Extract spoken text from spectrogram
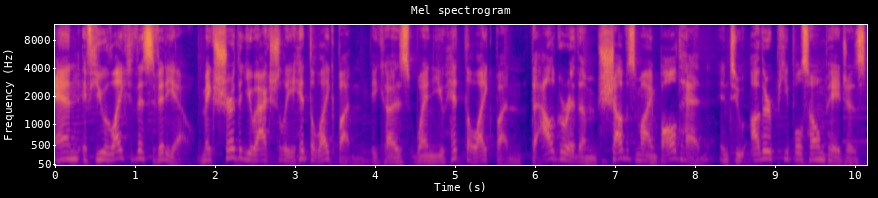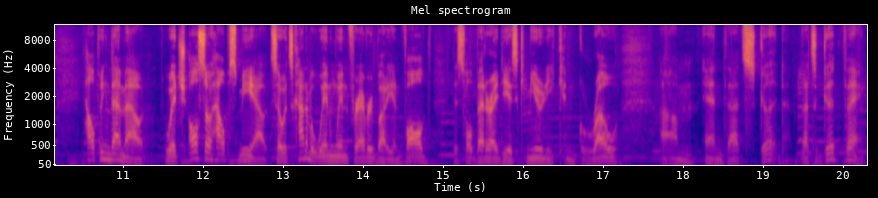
And if you liked this video, make sure that you actually hit the like button because when you hit the like button, the algorithm shoves my bald head into other people's homepages, helping them out, which also helps me out. So it's kind of a win-win for everybody involved. This whole Better Ideas community can grow. Um, and that's good. That's a good thing.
